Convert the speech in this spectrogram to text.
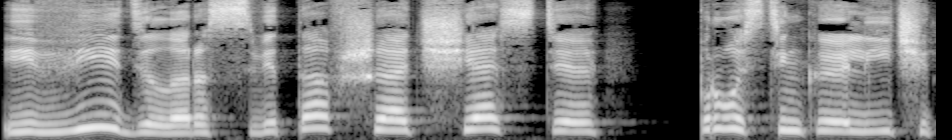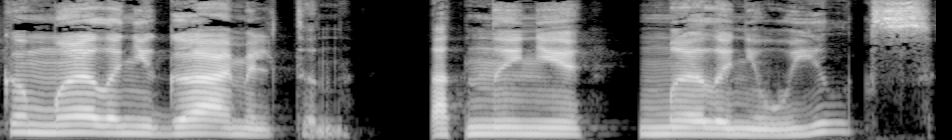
и видела расцветавшее от счастья простенькое личико Мелани Гамильтон, отныне Мелани Уилкс,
